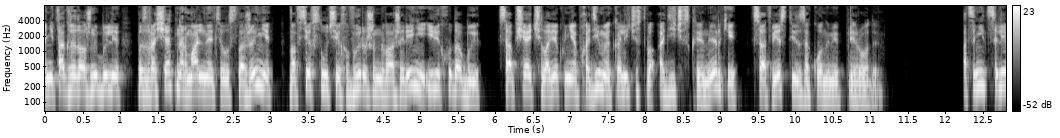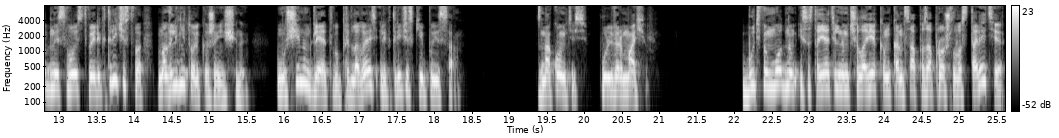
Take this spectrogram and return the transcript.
они также должны были возвращать нормальное телосложение во всех случаях выраженного ожирения или худобы, сообщая человеку необходимое количество адической энергии в соответствии с законами природы. Оценить целебные свойства электричества могли не только женщины. Мужчинам для этого предлагались электрические пояса. Знакомьтесь, пульвермахер. Будь вы модным и состоятельным человеком конца позапрошлого столетия,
